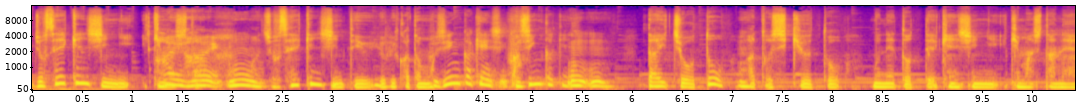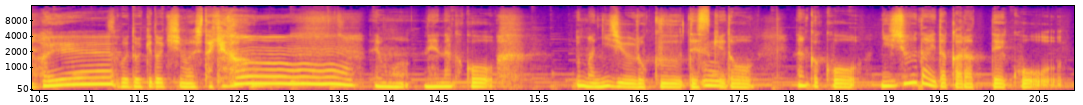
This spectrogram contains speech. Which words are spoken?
女性検診に行きました、はいはい。うん。まあ女性検診っていう呼び方も。婦人科検診か。婦人科検診、うんうん。大腸とあと子宮と胸とって検診に行きましたね、へえ。すごいドキドキしましたけど、うんうんうんでもねなんかこう今26ですけど、なんかこう20代だからってこう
